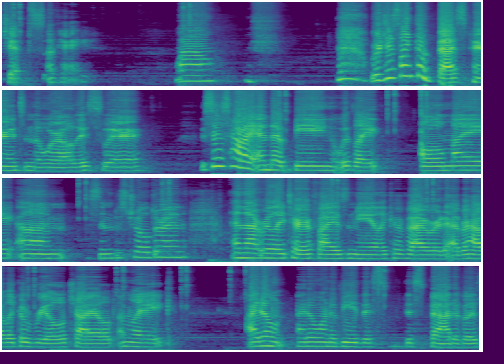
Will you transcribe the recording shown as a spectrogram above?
Chips. Okay. Well... We're just like the best parents in the world, I swear. This is how I end up being with like all my um, Sims children. And that really terrifies me. Like if I were to ever have like a real child, I'm like, I don't, I don't want to be this, this bad of a,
